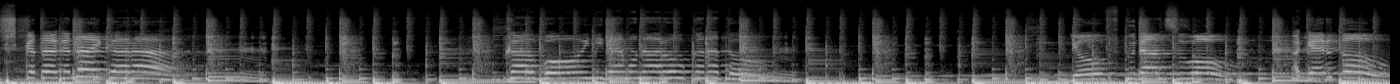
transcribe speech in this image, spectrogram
仕方がないから開けると。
